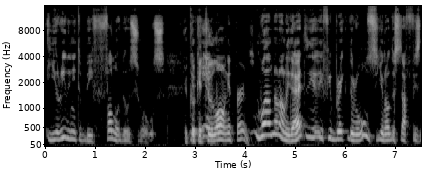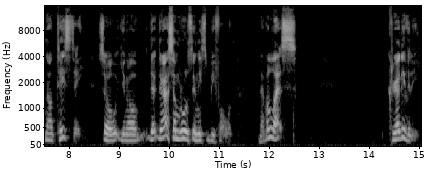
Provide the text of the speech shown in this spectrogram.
you really need to be follow those rules. You cook You it too long, it burns. Well, not only that, if you break the rules, you know the stuff is not tasty. So you know there, there are some rules that needs to be followed. Nevertheless, creativity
